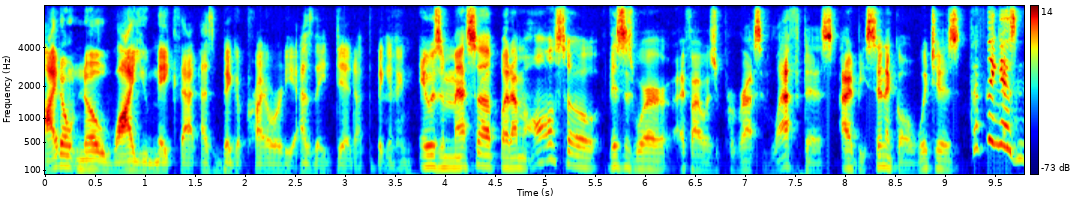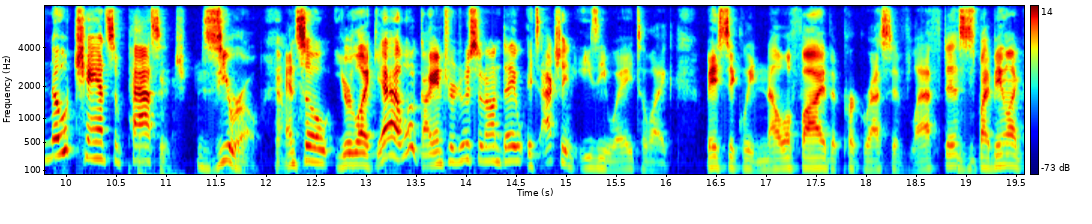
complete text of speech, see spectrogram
I don't know why you make that as big a priority as they did at the beginning. It was a mess up, but I'm also this is where if I was a progressive leftist, I'd be cynical, which is the thing has no chance of passage. Zero. Yeah. And so you're like, yeah, look, I introduced it on day it's actually an easy way to like basically nullify the progressive leftists Mhm. by being like,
